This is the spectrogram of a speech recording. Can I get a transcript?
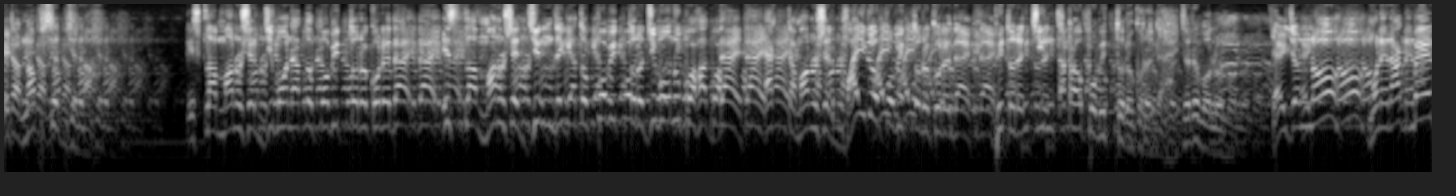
এটা নফসের জেনা ইসলাম মানুষের জীবন এত পবিত্র করে দেয়। ইসলাম মানুষের জিন্দগি এত পবিত্র জীবন উপহার দেয়। একটা মানুষের বাইরেও পবিত্র করে দেয়। ভিতরে চিন্তাটাও পবিত্র করে দেয়। জোরে বলুন। এই জন্য মনে রাখবেন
